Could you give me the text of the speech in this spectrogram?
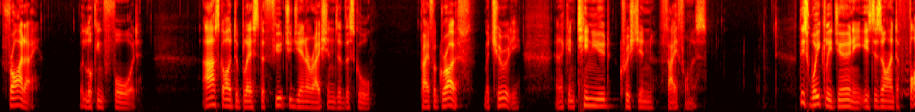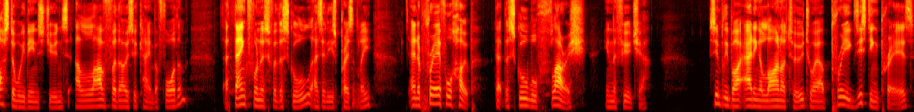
Friday, we're looking forward. Ask God to bless the future generations of the school. Pray for growth, maturity, and a continued Christian faithfulness. This weekly journey is designed to foster within students a love for those who came before them, a thankfulness for the school as it is presently, and a prayerful hope that the school will flourish in the future. Simply by adding a line or two to our pre existing prayers,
